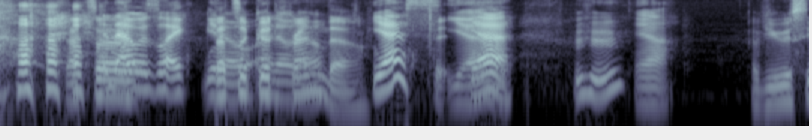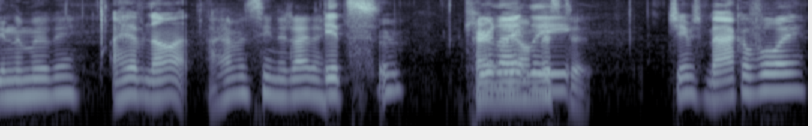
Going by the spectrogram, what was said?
That's a, and that was like, you that's know, a good friend, know. though. Yes. Th- Yeah. yeah. Mm-hmm. Yeah, Have you seen the movie? I have not. I haven't seen it either. It's Mm. Keira Apparently, I missed Knightley, it. James McAvoy.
